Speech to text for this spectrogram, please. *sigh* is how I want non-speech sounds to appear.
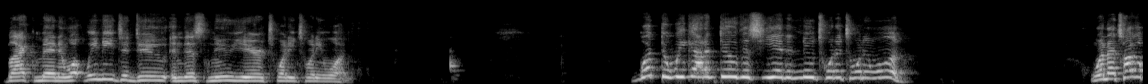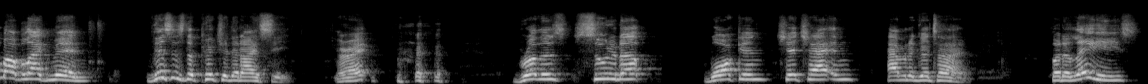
Black men and what we need to do in this new year, 2021. What do we got to do this year in the new 2021? When I talk about black men, this is the picture that I see. All right. *laughs* Brothers suited up, walking, chit chatting, having a good time. For the ladies,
